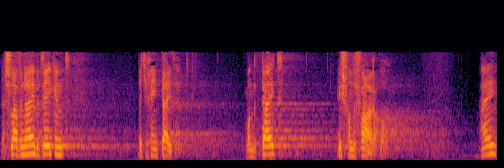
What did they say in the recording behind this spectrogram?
En slavernij betekent dat je geen tijd hebt. Want de tijd is van de farao. Hij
